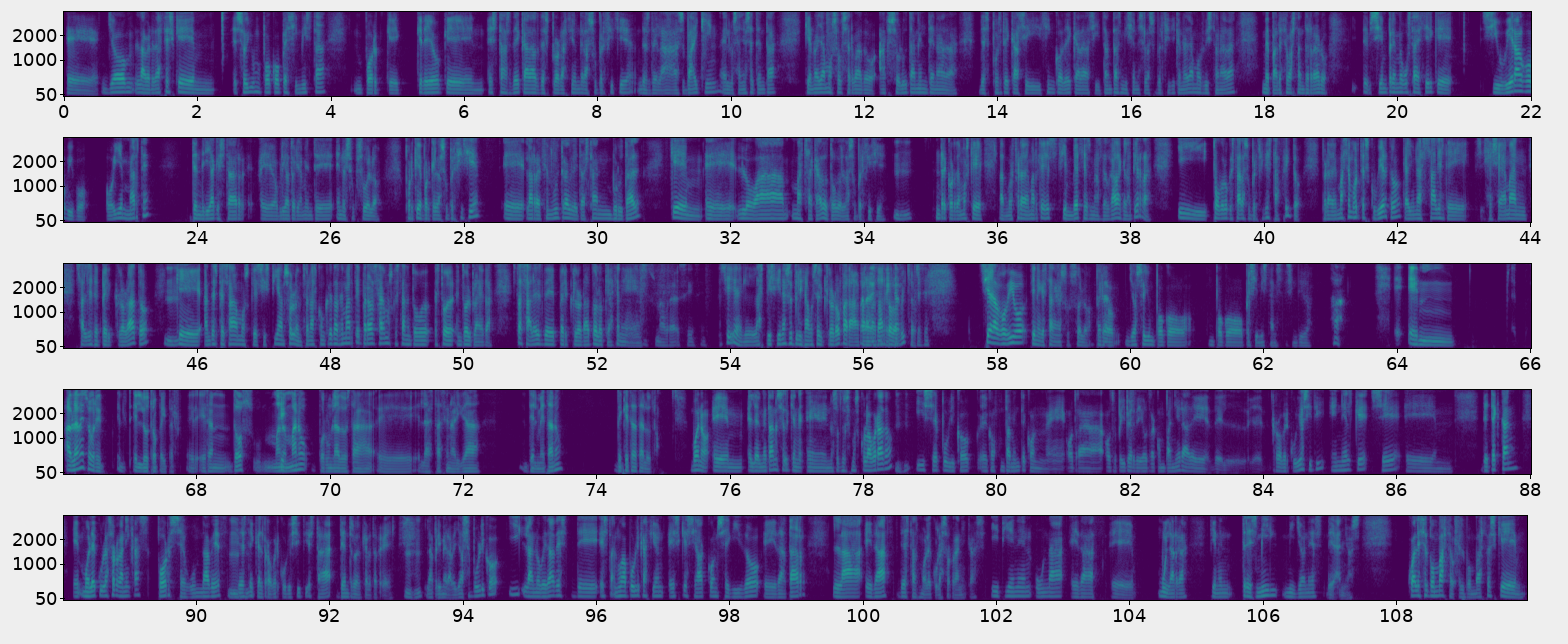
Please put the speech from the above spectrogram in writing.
Eh, yo la verdad es que mm, soy un poco pesimista porque creo que en estas décadas de exploración de la superficie, desde las Viking en los años 70, que no hayamos observado absolutamente nada después de casi cinco décadas y tantas misiones en la superficie, que no hayamos visto nada, me parece bastante raro. Eh, siempre me gusta decir que si hubiera algo vivo hoy en Marte, tendría que estar eh, obligatoriamente en el subsuelo. ¿Por qué? Porque la superficie eh, la reacción ultravioleta es tan brutal que eh, lo ha machacado todo en la superficie. Recordemos que la atmósfera de Marte es 100 veces más delgada que la Tierra y todo lo que está en la superficie está frito. Pero además hemos descubierto que hay unas sales de, se llaman sales de perclorato, que antes pensábamos que existían solo en zonas concretas de Marte, pero ahora sabemos que están en todo, en todo el planeta. Estas sales de perclorato lo que hacen es... es una sí, sí. sí, en las piscinas utilizamos el cloro para, para, matar todos los bichos. Si hay algo vivo, tiene que estar en el subsuelo, pero yo soy un poco, un poco pesimista en este sentido. Ah. Eh, em, háblame sobre el, otro paper. Er, eran dos, mano en mano. Por un lado está eh, la estacionalidad del metano. ¿De qué trata el otro? Bueno, em, el del metano es el que eh, nosotros hemos colaborado y se publicó conjuntamente con otra, otro paper de otra compañera del Robert Curiosity en el que se em, detectan eh, moléculas orgánicas por segunda vez desde que el rover Curiosity está dentro del cráter Gale. La primera vez ya se publicó y la novedad de esta nueva publicación es que se ha conseguido eh, datar la edad de estas moléculas orgánicas y tienen una edad eh, muy larga, tienen 3.000 millones de años. ¿Cuál es el bombazo? El bombazo es que,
